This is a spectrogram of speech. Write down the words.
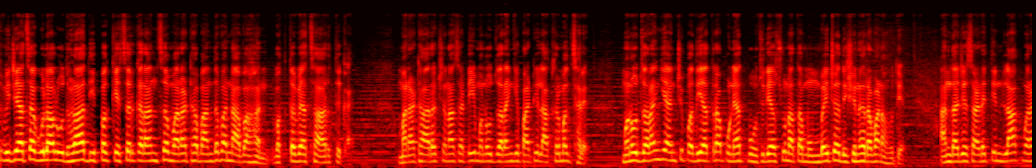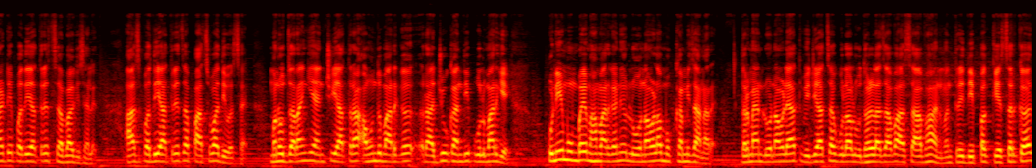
विजयाचा गुलाल उधळा दीपक केसरकरांचं मराठा बांधवांना आवाहन. वक्तव्याचा अर्थ काय? मराठा आरक्षणासाठी मनोज जरांगी पाटील आक्रमक झालेत. मनोज जरांगी यांची पदयात्रा पुण्यात पोहोचली असून आता मुंबईच्या दिशेने रवाना होते. अंदाजे साडेतीन लाख मराठी पदयात्रेत सहभागी झालेत. आज पदयात्रेचा पाचवा दिवस आहे. मनोज जरांगी यांची यात्रा औंध मार्ग राजीव गांधी पुलमार्गे पुणे मुंबई महामार्गाने लोणावळा मुक्कामी जाणार आहे. दरम्यान लोणावळ्यात विजयाचा गुलाल उधळला जावा असं आवाहन मंत्री दीपक केसरकर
